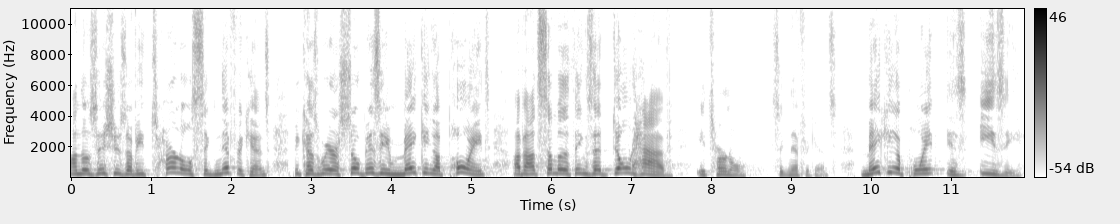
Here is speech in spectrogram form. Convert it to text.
on those issues of eternal significance because we are so busy making a point about some of the things that don't have eternal significance. Making a point is easy,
